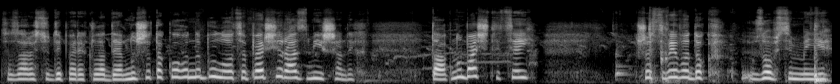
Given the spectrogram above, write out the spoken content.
Це зараз сюди перекладемо. Ну, ще такого не було. Це перший раз змішаних. Так, ну бачите, цей щось виводок зовсім мені.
